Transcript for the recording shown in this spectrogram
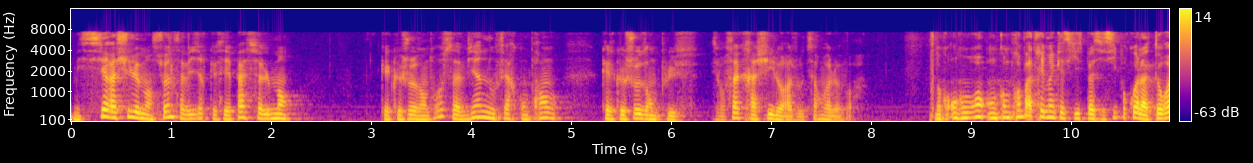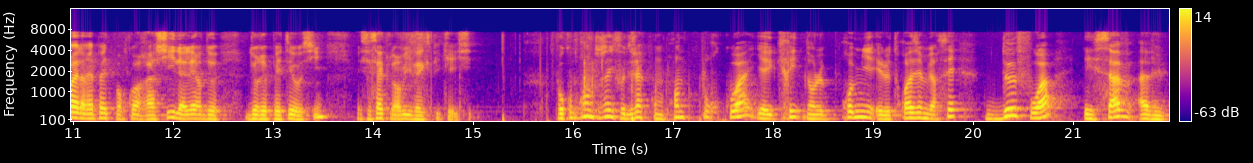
Mais si Rachid le mentionne, ça veut dire que ce n'est pas seulement quelque chose en trop, ça vient nous faire comprendre quelque chose en plus. C'est pour ça que Rachid le rajoute, ça on va le voir. Donc on comprend, comprend pas très bien qu'est-ce qui se passe ici, pourquoi la Torah elle répète, pourquoi Rachid a l'air de, de, répéter aussi, et c'est ça que l'Orbi va expliquer ici. Pour comprendre tout ça, il faut déjà comprendre pourquoi il y a écrit dans le premier et le troisième verset deux fois et Sav a vu.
